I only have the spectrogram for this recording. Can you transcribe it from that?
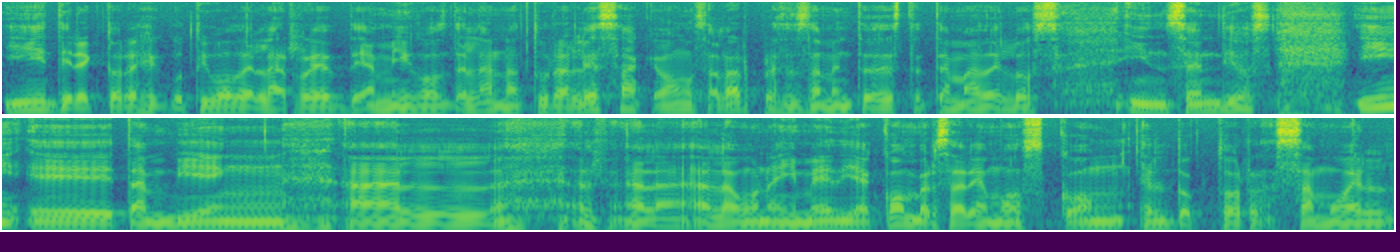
y director ejecutivo de la red de amigos de la naturaleza, que vamos a hablar precisamente de este tema de los incendios. Y eh, también a, la, una y media conversaremos con el doctor Samuel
